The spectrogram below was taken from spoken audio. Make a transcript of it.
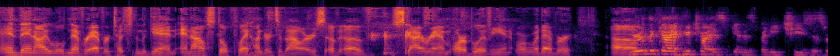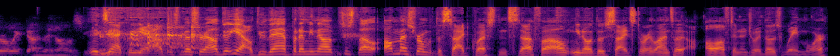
and then I will never ever touch them again, and I'll still play hundreds of hours of, of Skyrim or Oblivion or whatever. Um, You're the guy who tries to get as many cheeses rolling down the hill as you can. Exactly. Yeah, I'll just mess around. I'll do. Yeah, I'll do that. But I mean, I'll just I'll, I'll mess around with the side quests and stuff. I'll you know those side storylines. I'll often enjoy those way more.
